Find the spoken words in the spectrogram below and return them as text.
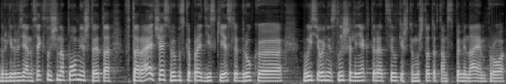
Дорогие друзья, на всякий случай напомню, что это вторая часть выпуска про диски. Если вдруг э, вы сегодня слышали некоторые отсылки, что мы что-то там вспоминаем про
